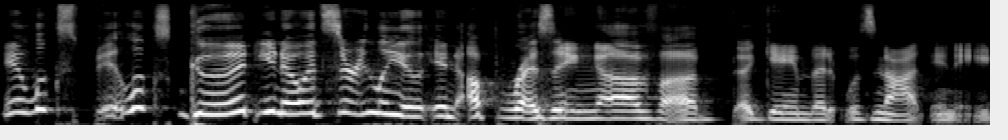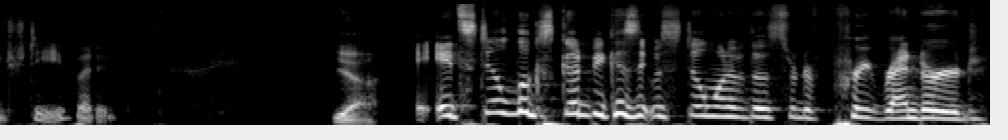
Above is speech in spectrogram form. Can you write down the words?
it looks it looks good. You know, it's certainly an upresing of a, a game that was not in HD, but it yeah it still looks good because it was still one of those sort of pre-rendered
